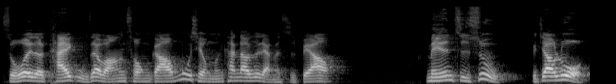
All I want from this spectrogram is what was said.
所谓的台股在往上冲高？目前我们看到这两个指标，美元指数比较弱，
